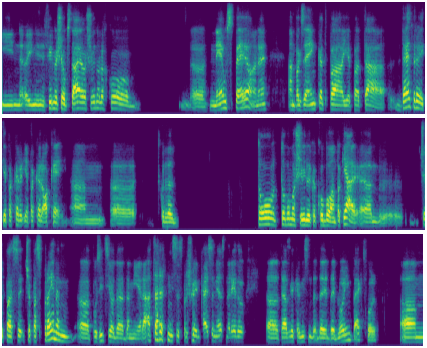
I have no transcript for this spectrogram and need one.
in, in firme še obstajajo, še vedno lahko uh, ne uspejo. Ne? Ampak zaenkrat pa je pa ta death rate je pa kar, je pa kar ok. Um, uh, tako da to, to bomo še videli, kako bo. Ampak ja, um, če, pa se, če pa sprejmem uh, pozicijo, da, da mi je rad in se sprašujem, kaj sem jaz naredil, uh, tazga, ker mislim, da, da, da je bilo impactful. Um,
